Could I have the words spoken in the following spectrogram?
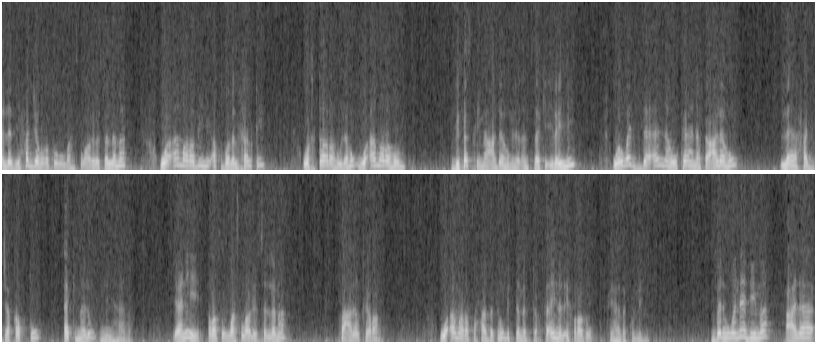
الذي حجه رسول الله صلى الله عليه وسلم وأمر به أفضل الخلق واختاره لهم وأمرهم بفسخ ما عداه من الأنساك إليه وود أنه كان فعله لا حج قط أكمل من هذا. يعني رسول الله صلى الله عليه وسلم فعل القران وأمر صحابته بالتمتع فأين الإفراد في هذا كله؟ بل هو ندم على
